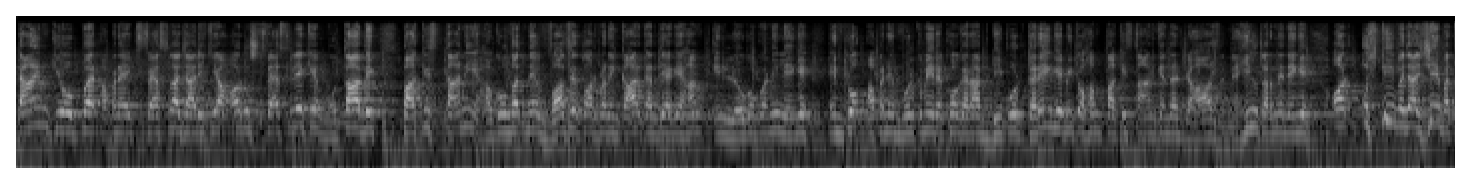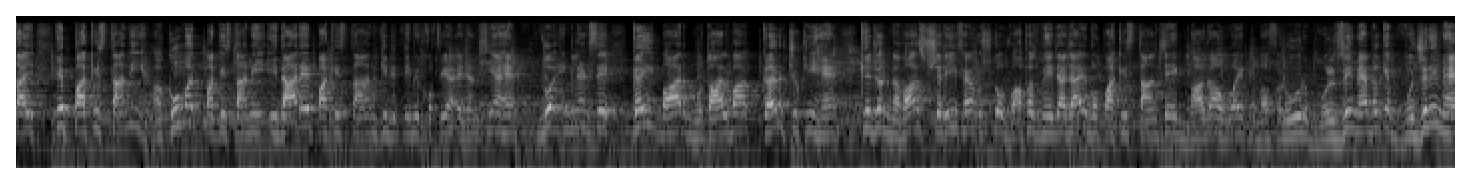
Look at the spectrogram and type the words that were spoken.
टाइम के ऊपर अपना एक फैसला जारी किया और उस फैसले के मुताबिक पाकिस्तानी हुकूमत ने वाजे तौर पर इंकार कर दिया कि हम इन लोगों को नहीं लेंगे, इनको अपने मुल्क में रखो, अगर आप डिपोर्ट करेंगे भी तो हम पाकिस्तान के अंदर जहाज़ नहीं उतरने देंगे। और उसकी वजह यह बताई कि पाकिस्तानी हुकूमत, पाकिस्तानी इदारे, पाकिस्तान की जितनी भी खुफिया एजेंसियाँ हैं, वो इंग्लैंड से कई बार मुतालबा कर चुकी हैं कि जो नवाज़ शरीफ है, उसको वापस भेजा जाए। वो पाकिस्तान से एक भागा हुआ, एक मफरूर मुलजिम है, बल्कि मुजरिम है।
